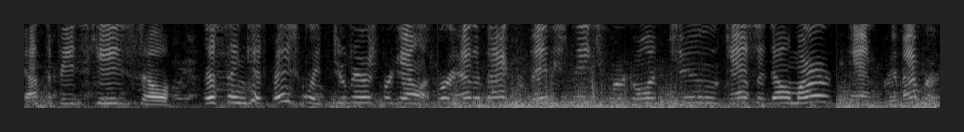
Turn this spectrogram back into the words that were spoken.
Got the feet skis, so this thing gets basically two beers per gallon. We're headed back from Baby's Beach. We're going to Casa del Mar. And remember,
